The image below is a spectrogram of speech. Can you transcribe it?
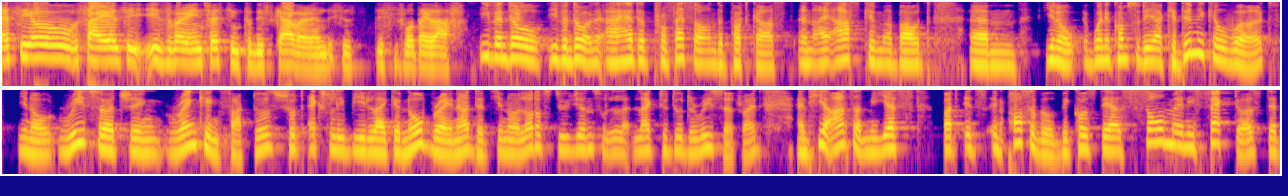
SEO science is very interesting to discover, and this is this is what I love. Even though, even though I had a professor on the podcast, and I asked him about, um, you know, when it comes to the academical world, you know, researching ranking factors should actually be like a no-brainer. That you know, a lot of students like to do the research, right? And he answered me, yes, but it's impossible because there are so many factors that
